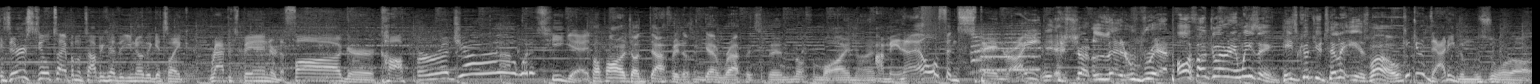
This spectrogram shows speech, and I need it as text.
Is there a steel type on the top of your head that you know that gets like rapid spin or defog or Copperajah? What does he get? Paparaja definitely doesn't get rapid spin, not from what I know. I mean, an elephant spin, right? yeah, sure, let it rip. Oh, I found Galarian Weezing. He's good utility as well. We could do that even with Zora,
